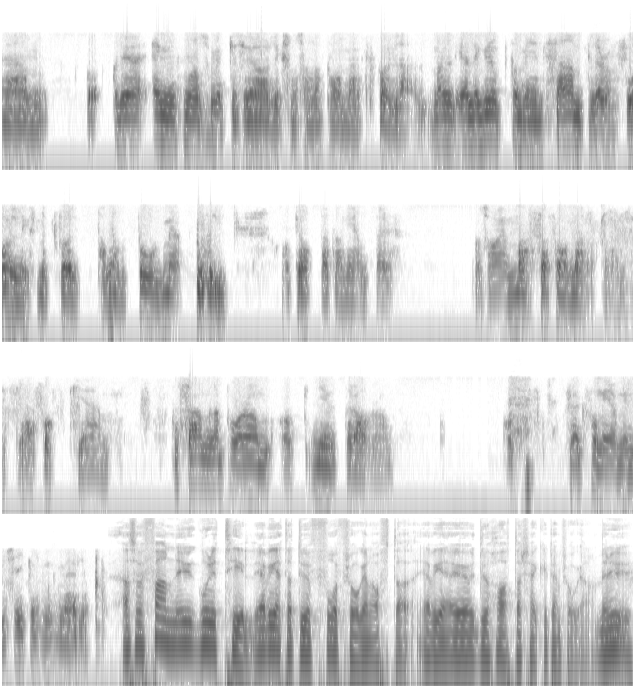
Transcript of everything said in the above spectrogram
Um, och det har ägnat mig så mycket så jag har liksom samlat på mig fulla... Man, jag lägger upp dem i en sampler och får liksom ett fullt tangentbord med 88 tangenter. Och så har jag massa sådana. Och eh, jag samlar på dem och njuter av dem. Och försöker få med dem i musiken så mycket möjligt. Alltså vad fan, hur går det till? Jag vet att du får frågan ofta. Jag vet, du hatar säkert den frågan. Men hur,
